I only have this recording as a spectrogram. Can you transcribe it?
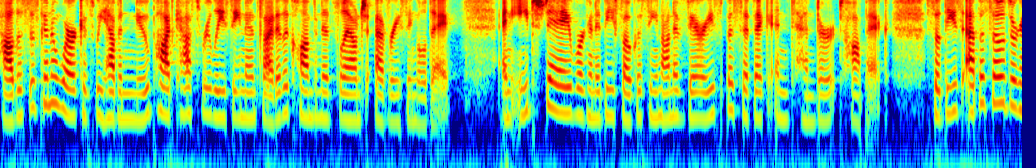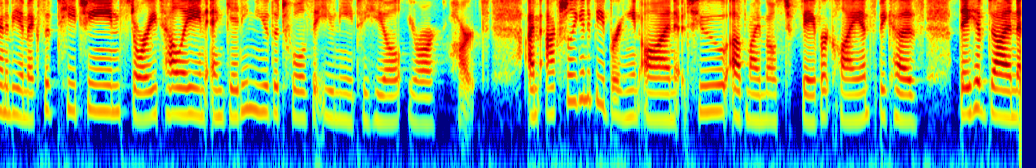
how this is going to work is we have a new podcast releasing inside of the Confidence Lounge every single day. And each day we're going to be focusing on a very specific and tender topic. So these episodes are going to be a mix of teaching, storytelling, and getting you the tools that you need to heal your heart. I'm actually going to be bringing on two of my most favorite clients because they have done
